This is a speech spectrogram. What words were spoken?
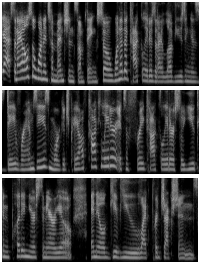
Yes. And I also wanted to mention something. So, one of the calculators that I love using is Dave Ramsey's mortgage payoff calculator. It's a free calculator. So, you can put in your scenario and it'll give you like projections.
